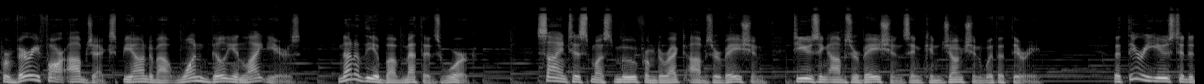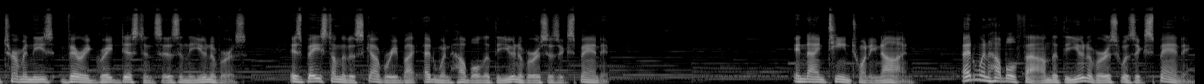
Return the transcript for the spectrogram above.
For very far objects beyond about 1 billion light-years, none of the above methods work. Scientists must move from direct observation to using observations in conjunction with a theory. The theory used to determine these very great distances in the universe is based on the discovery by Edwin Hubble that the universe is expanding. In 1929, Edwin Hubble found that the universe was expanding,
